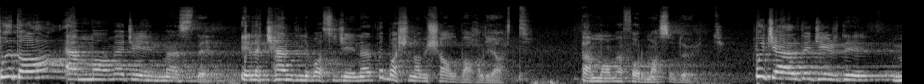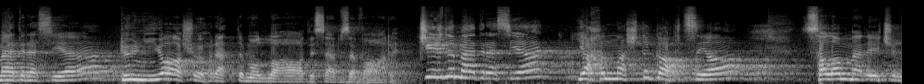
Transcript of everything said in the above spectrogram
Bu da əmmamə geyinməzdi. Elə kənd libası geyinərdi, başına bir şal bağlayardı. Əmmamə forması deyildi. Bu gəldi girdi mədrəsəyə, dünya şöhrətli Molla Hadi Səbzəvari. Girdi mədrəsəyə, yaxınlaşdı qapıçıya. Salam əleyküm.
